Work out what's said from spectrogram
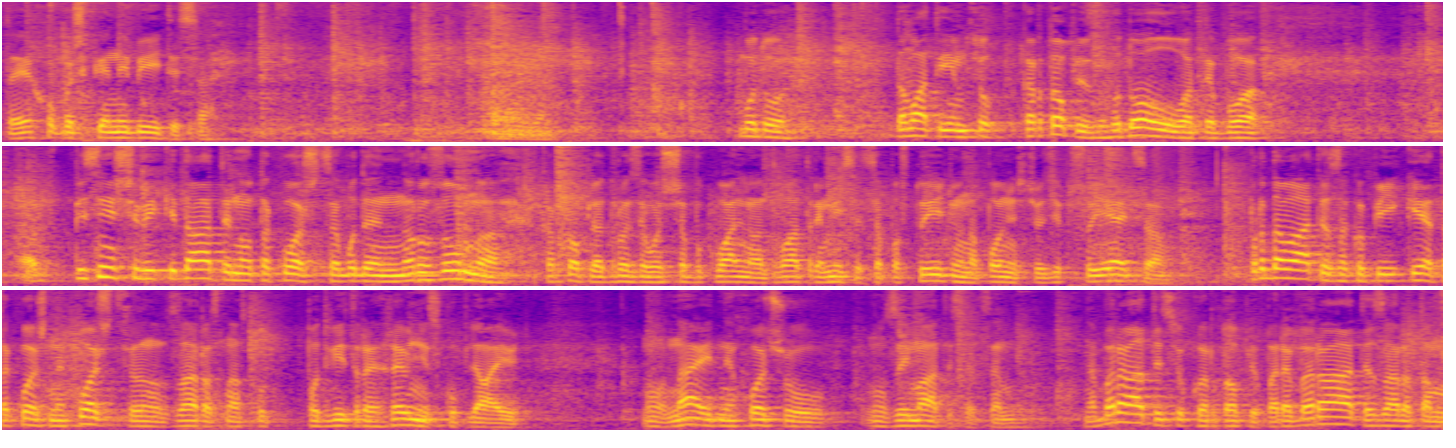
Тихо, бачки, не бійтеся. Буду давати їм цю картоплю, згодовувати, бо е, пізніше викидати, ну також це буде нерозумно. Картопля, друзі, ось ще буквально 2-3 місяці постоїть, вона повністю зіпсується. Продавати за копійки також не хочеться. Зараз нас тут по 2-3 гривні скупляють. Ну, навіть не хочу ну, займатися цим. Набирати цю картоплю, перебирати. Зараз там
